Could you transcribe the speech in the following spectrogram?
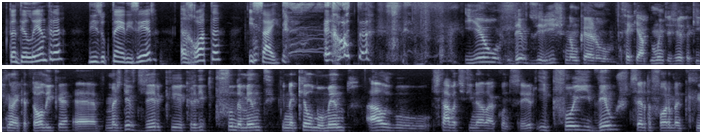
Portanto, ele entra, diz o que tem a dizer, arrota e sai. Arrota! E eu devo dizer isto, não quero. Sei que há muita gente aqui que não é católica, eh, mas devo dizer que acredito profundamente que naquele momento algo estava destinado a acontecer e que foi Deus, de certa forma, que,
